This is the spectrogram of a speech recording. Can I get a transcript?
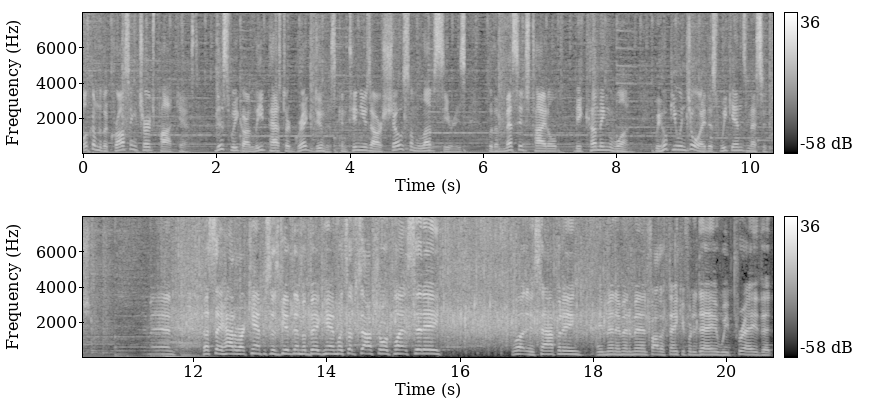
Welcome to the Crossing Church Podcast. This week, our lead pastor, Greg Dumas, continues our Show Some Love series with a message titled Becoming One. We hope you enjoy this weekend's message. Amen. Let's say hi to our campuses. Give them a big hand. What's up, South Shore, Plant City? What is happening? Amen, amen, amen. Father, thank you for today. We pray that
